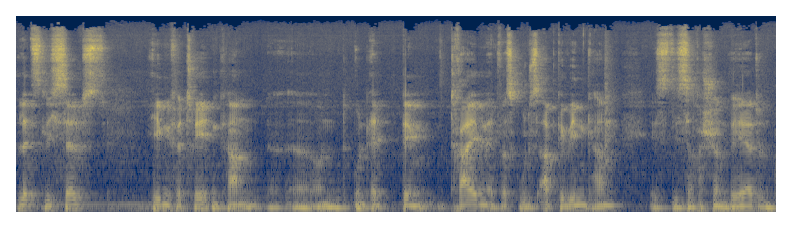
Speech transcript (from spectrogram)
letztlich selbst irgendwie vertreten kann äh, und, und dem Treiben etwas Gutes abgewinnen kann, ist die Sache schon wert. Und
